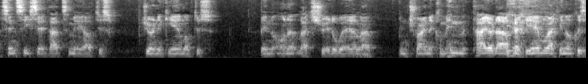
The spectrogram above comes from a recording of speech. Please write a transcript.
since he said that to me, I've just during the game I've just been on it like straight away, and mm. I've been trying to come in tired after the game, like you know, because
